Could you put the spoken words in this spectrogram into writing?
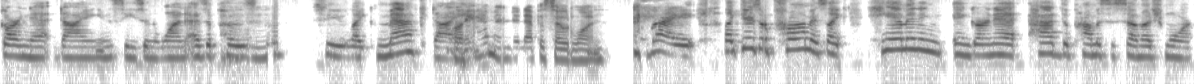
Garnett dying in season one as opposed mm-hmm. To like Mack dying. Or Hammond in episode one right. Like there's a promise. Like Hammond and, and Garnett had the promises so much more.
